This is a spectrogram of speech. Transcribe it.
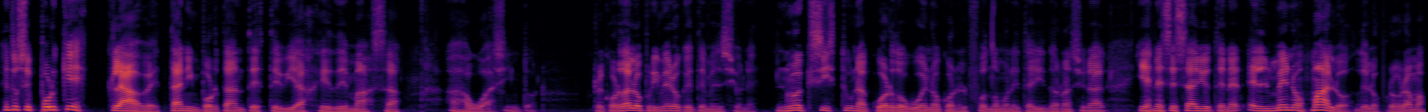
Entonces, ¿por qué es clave, tan importante este viaje de masa a Washington? Recordá lo primero que te mencioné. No existe un acuerdo bueno con el Fondo Monetario Internacional y es necesario tener el menos malo de los programas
